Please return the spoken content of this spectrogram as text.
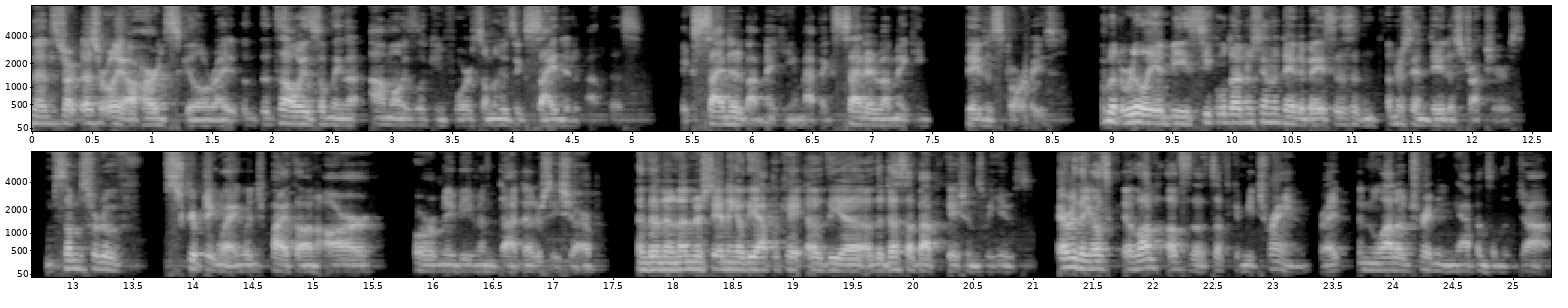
that's, that's really a hard skill, right? But that's always something that I'm always looking for. Someone who's excited about this, excited about making a map, excited about making data stories. But really, it'd be SQL to understand the databases and understand data structures. Some sort of scripting language, Python, R, or maybe even .NET or C Sharp, and then an understanding of the applica- of the uh, of the desktop applications we use. Everything else, a lot of that stuff can be trained, right? And a lot of training happens on the job.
